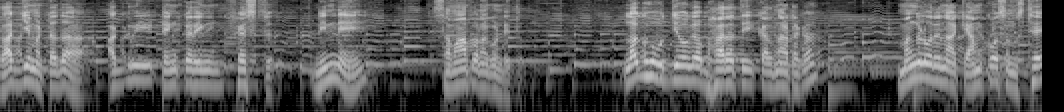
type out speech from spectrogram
ರಾಜ್ಯ ಮಟ್ಟದ ಅಗ್ರಿ ಟೆಂಕರಿಂಗ್ ಫೆಸ್ಟ್ ನಿನ್ನೆ ಸಮಾಪನಗೊಂಡಿತು. ಲಘು ಉದ್ಯೋಗ ಭಾರತಿ ಕರ್ನಾಟಕ, ಮಂಗಳೂರಿನ ಕ್ಯಾಂಕೋ ಸಂಸ್ಥೆ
